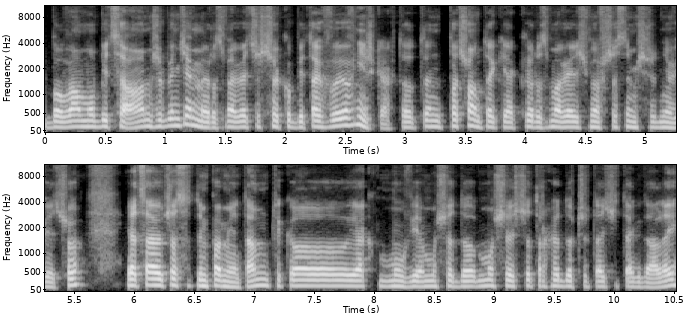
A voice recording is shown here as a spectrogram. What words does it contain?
bo wam obiecałam, że będziemy rozmawiać jeszcze o kobietach wojowniczkach. To ten początek, jak rozmawialiśmy o wczesnym średniowieczu. Ja cały czas o tym pamiętam, tylko jak mówię, muszę, do, muszę jeszcze trochę doczytać i tak dalej.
